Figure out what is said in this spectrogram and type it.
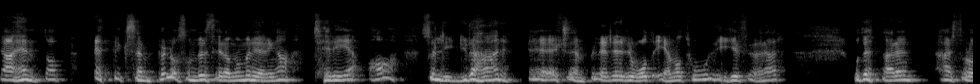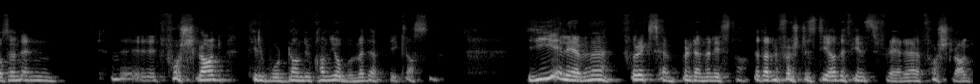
Jeg har hentet opp et eksempel, og som dere ser av nummereringen 3A, så ligger det her eh, eksempel, eller råd 1 og 2 ligger før her. Og dette er en, her står også en, en, et forslag til hvordan du kan jobbe med dette i klassen. Gi elevene for eksempel denne lista. Dette er den første siden, det finnes flere forslag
